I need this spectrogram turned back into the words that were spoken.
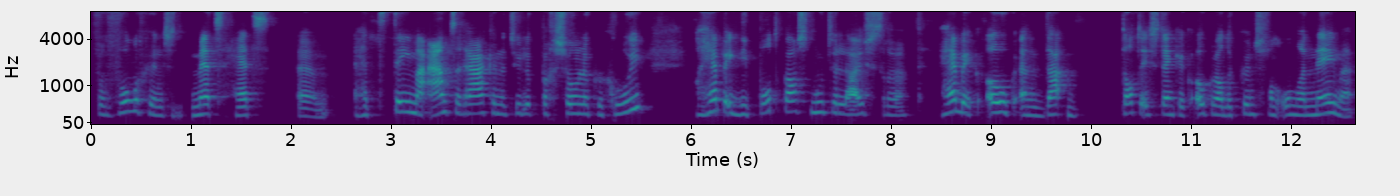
Vervolgens met het um, het thema aan te raken, natuurlijk persoonlijke groei, heb ik die podcast moeten luisteren. Heb ik ook, en dat is denk ik ook wel de kunst van ondernemen,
